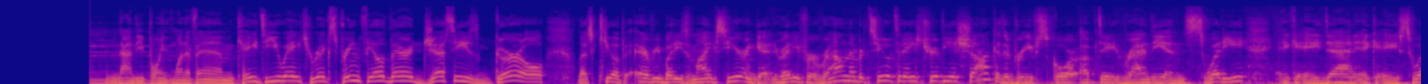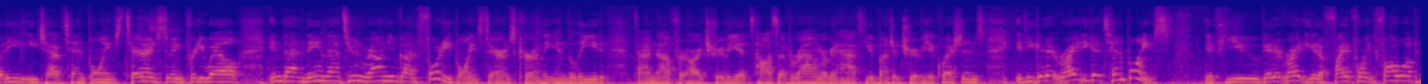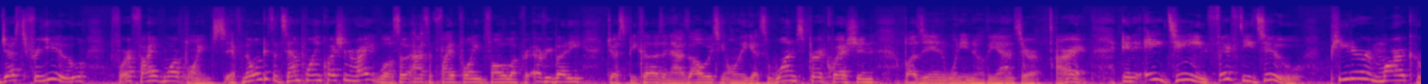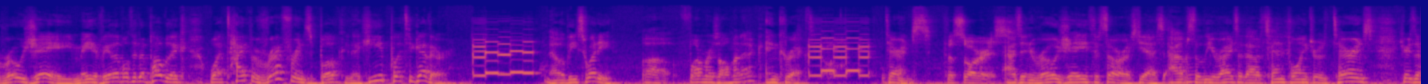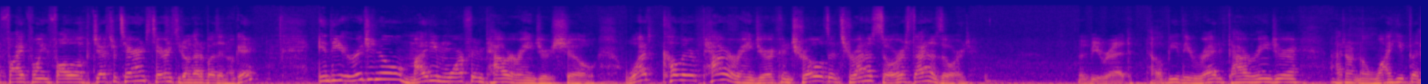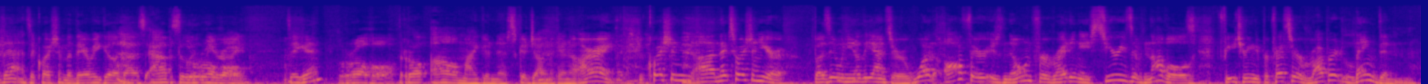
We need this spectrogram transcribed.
90.1 FM, KTUH, Rick Springfield there, Jesse's Girl. Let's cue up everybody's mics here and get ready for round number two of today's Trivia Shock. As a brief score update, Randy and Sweaty, aka Dan, aka Sweaty, each have 10 points. Terrence doing pretty well. In that Name That Tune round, you've got 40 points. Terrence currently in the lead. Time now for our trivia toss up round. We're going to ask you a bunch of trivia questions. If you get it right, you get 10 points. If you get it right, you get a five point follow up just for you for five more points. If no one gets a 10 point question right, we'll also ask a five point follow up for everybody just because. And as always, you only gets once per question. Buzz in when you know the answer. All right. In 1852, Peter Mark Roget made available to the public what type of reference book that he put together? That would be Sweaty. Uh, Farmer's Almanac. Incorrect. Terrence. Thesaurus. As in Roget Thesaurus. Yes, absolutely right. So that was 10 points for Terrence. Here's a five point follow up just for Terrence. Terrence, you don't got to buzz in, okay? In the original Mighty Morphin Power Rangers show, what color Power Ranger controls a Tyrannosaurus dinosaur? That'd be red. That would be the red Power Ranger. I don't know why he put that as a question, but there we go. That's absolutely right. Say again? Rojo. Ro- oh my goodness. Good job, McKenna. All right. Question. Uh, next question here. Buzz in when you know the answer. What author is known for writing a series of novels featuring the Professor Robert Langdon?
